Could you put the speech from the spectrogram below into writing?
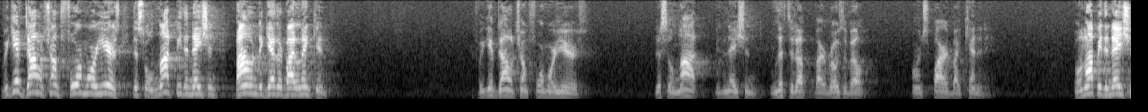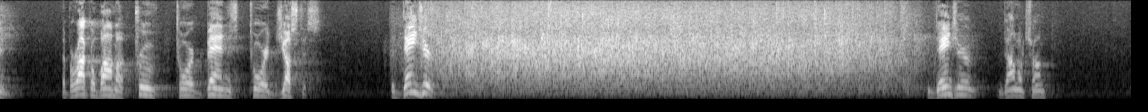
If we give Donald Trump four more years, this will not be the nation bound together by Lincoln. If we give Donald Trump four more years, this will not be the nation lifted up by Roosevelt or inspired by Kennedy. It will not be the nation that Barack Obama proved toward bends toward justice. The danger The danger Donald Trump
